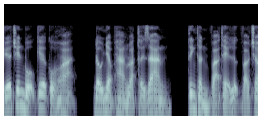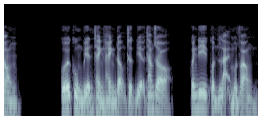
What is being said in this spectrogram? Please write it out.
Phía trên bộ kia cổ họa, đầu nhập hàng loạt thời gian, tinh thần và thể lực vào trong. Cuối cùng biến thành hành động thực địa thăm dò, quanh đi quẩn lại một vòng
